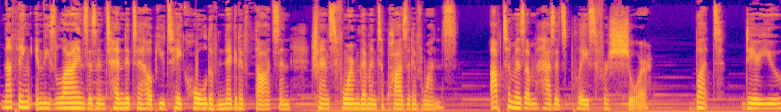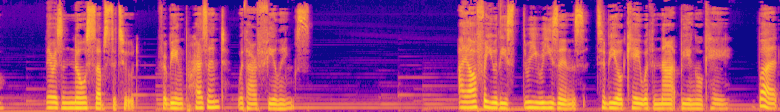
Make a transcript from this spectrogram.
Nothing in these lines is intended to help you take hold of negative thoughts and transform them into positive ones. Optimism has its place for sure. But, dear you, there is no substitute for being present with our feelings. I offer you these three reasons to be okay with not being okay, but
